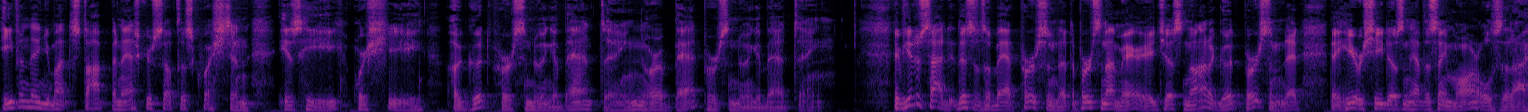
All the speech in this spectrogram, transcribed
even then, you might stop and ask yourself this question Is he or she a good person doing a bad thing or a bad person doing a bad thing? If you decide that this is a bad person, that the person I married just not a good person, that, that he or she doesn't have the same morals that I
